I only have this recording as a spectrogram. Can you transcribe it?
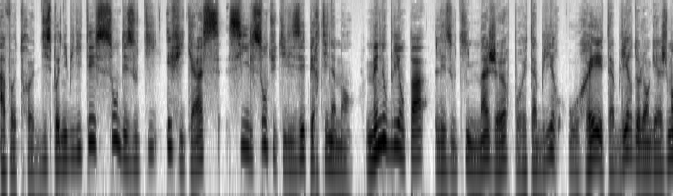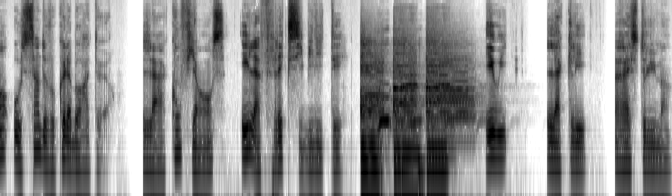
à votre disponibilité sont des outils efficaces s'ils sont utilisés pertinemment. Mais n'oublions pas les outils majeurs pour établir ou réétablir de l'engagement au sein de vos collaborateurs. La confiance et la flexibilité. Et oui, la clé reste l'humain.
